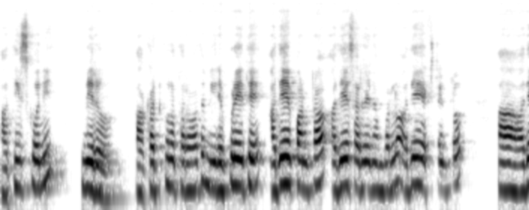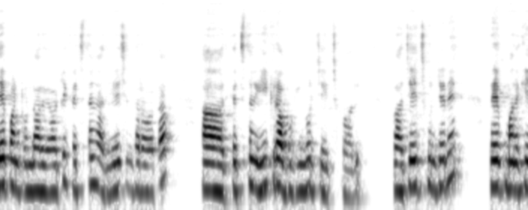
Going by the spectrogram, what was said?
తీసుకొని మీరు ఆ కట్టుకున్న తర్వాత మీరు ఎప్పుడైతే అదే పంట అదే సర్వే నెంబర్లో అదే ఎక్స్టెంట్లో అదే పంట ఉండాలి కాబట్టి ఖచ్చితంగా అది వేసిన తర్వాత అది ఖచ్చితంగా ఈ క్రాప్ బుకింగ్ కూడా చేయించుకోవాలి. అలా చేయించుకుంటేనే రేపు మనకి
